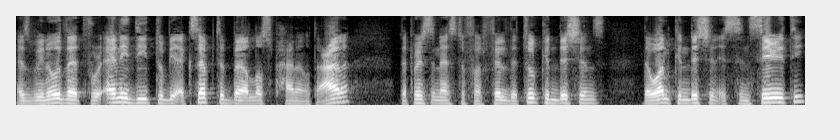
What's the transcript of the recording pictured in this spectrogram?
As we know that for any deed to be accepted by Allah subhanahu wa ta'ala, the person has to fulfill the two conditions. The one condition is sincerity,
